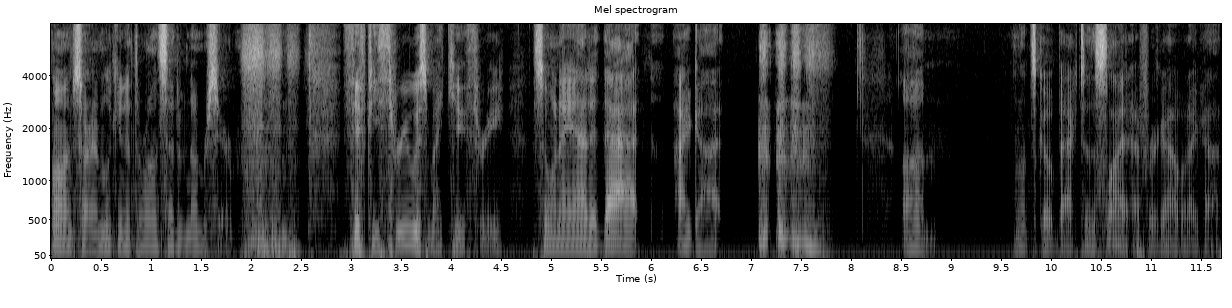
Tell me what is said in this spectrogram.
Oh, I'm sorry, I'm looking at the wrong set of numbers here. 53 was my Q3, so when I added that, I got, um, let's go back to the slide, I forgot what I got.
